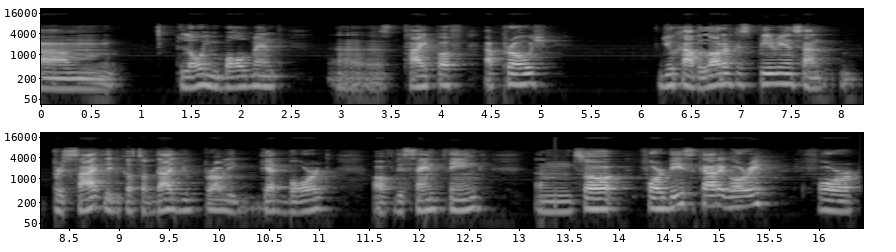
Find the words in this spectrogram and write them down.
um, low involvement uh, type of approach you have a lot of experience and precisely because of that you probably get bored of the same thing. Um, so for this category for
